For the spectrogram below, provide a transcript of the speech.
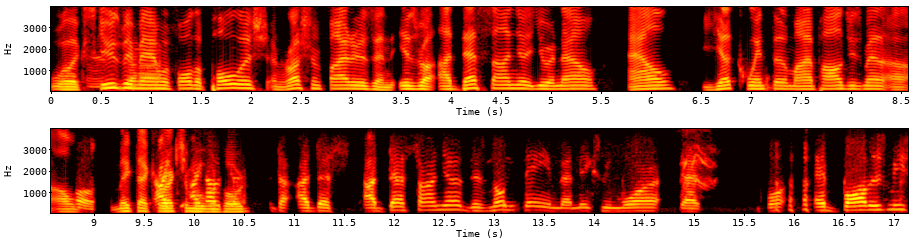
Well, excuse And, me, man, uh, with all the Polish and Russian fighters and Israel Adesanya, you are now Al Yaquinta. My apologies, man. Uh, I'll Oh, make that correction I moving gotta forward. the Ades, Adesanya, there's no name that makes me more that well, it bothers me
